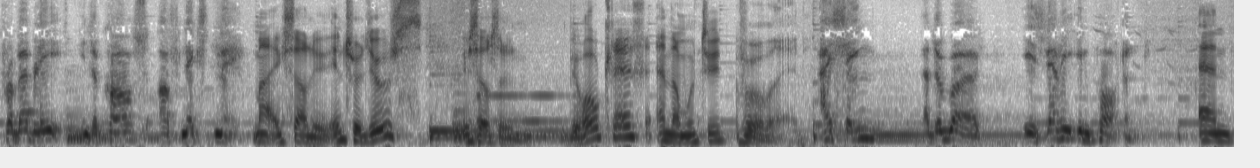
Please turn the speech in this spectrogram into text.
probably in the course of next May. Maar ik zal u introduce. U zult een bureau krijgen en dan moet u voorbereiden. I think that the work is very important. En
